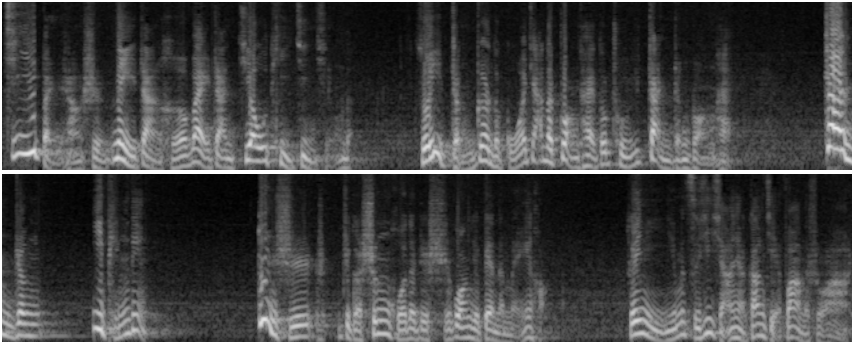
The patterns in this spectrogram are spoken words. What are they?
基本上是内战和外战交替进行的，所以整个的国家的状态都处于战争状态。战争一平定，顿时这个生活的这时光就变得美好。所以你你们仔细想想，刚解放的时候啊，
